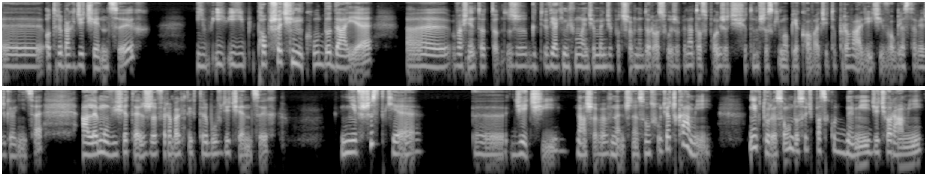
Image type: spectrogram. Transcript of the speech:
y, o trybach dziecięcych i, i, i po przecinku dodaje e, właśnie to, to, że w jakimś momencie będzie potrzebny dorosły, żeby na to spojrzeć i się tym wszystkim opiekować i to prowadzić i w ogóle stawiać granice. Ale mówi się też, że w ramach tych trybów dziecięcych nie wszystkie y, dzieci nasze wewnętrzne są słodziaczkami. Niektóre są dosyć paskudnymi dzieciorami,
